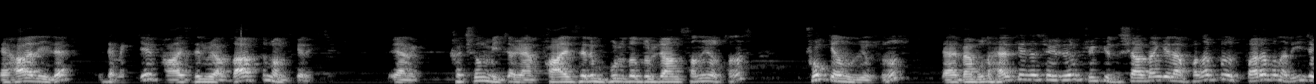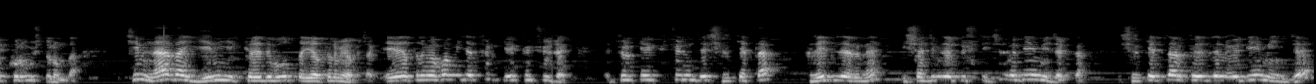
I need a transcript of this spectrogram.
E haliyle demek ki faizleri biraz daha arttırmamız gerekecek. Yani kaçılmayacak. Yani faizlerin burada duracağını sanıyorsanız çok yanılıyorsunuz. Yani ben bunu herkese söylüyorum çünkü dışarıdan gelen para, para pınarı iyice kurmuş durumda. Kim nereden yeni kredi bulup da yatırım yapacak? E yatırım yapamayınca Türkiye küçülecek. E, Türkiye küçülünce şirketler kredilerini iş hacimleri düştüğü için ödeyemeyecekler. Şirketler kredilerini ödeyemeyince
